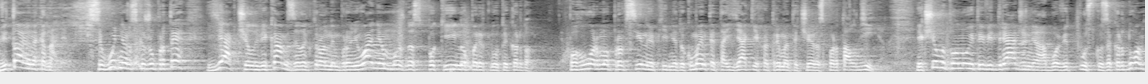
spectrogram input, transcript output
Вітаю на каналі. Сьогодні розкажу про те, як чоловікам з електронним бронюванням можна спокійно перетнути кордон. Поговоримо про всі необхідні документи та як їх отримати через портал Дія. Якщо ви плануєте відрядження або відпустку за кордон,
